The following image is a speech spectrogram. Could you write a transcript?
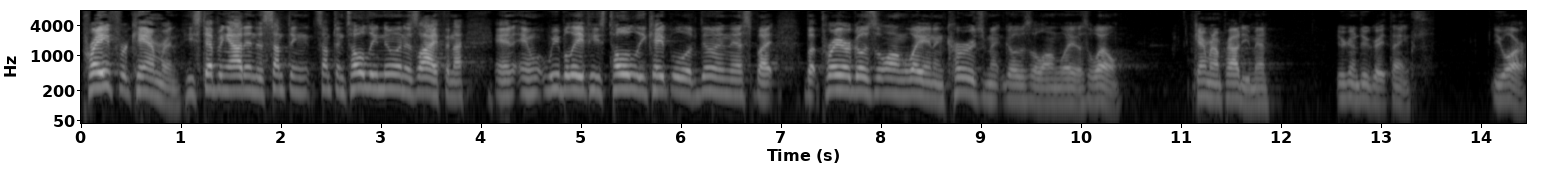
Pray for Cameron. He's stepping out into something, something totally new in his life, and, I, and, and we believe he's totally capable of doing this, but, but prayer goes a long way, and encouragement goes a long way as well. Cameron, I'm proud of you, man. You're going to do great things. You are.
